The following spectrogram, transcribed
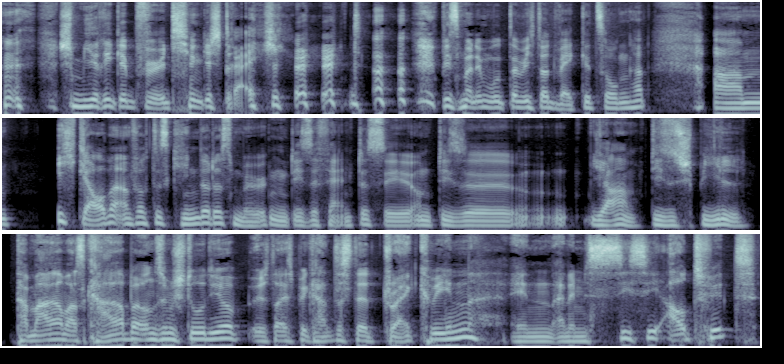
schmierige Pfötchen gestreichelt, bis meine Mutter mich dort weggezogen hat. Ähm, ich glaube einfach, dass Kinder das mögen, diese Fantasy und diese, ja, dieses Spiel. Tamara Mascara bei uns im Studio, Österreichs bekannteste Drag Queen in einem Sissy-Outfit.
